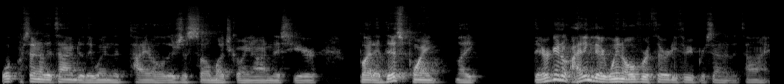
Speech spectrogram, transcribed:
what percent of the time do they win the title? There's just so much going on this year, but at this point, like they're gonna, I think they win over 33 percent of the time,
